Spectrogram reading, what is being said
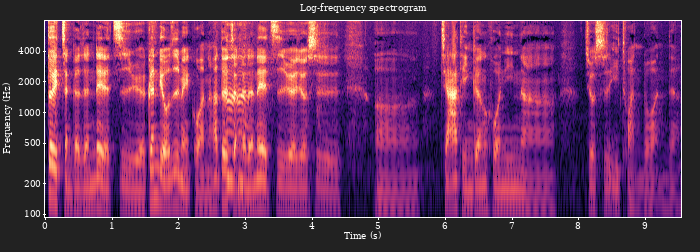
对整个人类的制约，跟流日没关了，它对整个人类的制约就是呃。家庭跟婚姻啊，就是一团乱这样，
